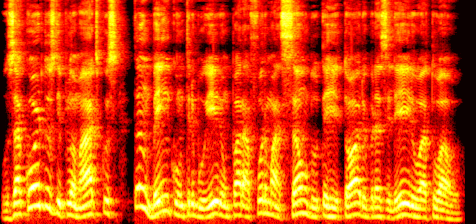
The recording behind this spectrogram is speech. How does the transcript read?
os acordos diplomáticos também contribuíram para a formação do território brasileiro atual.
